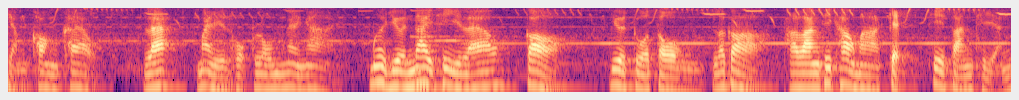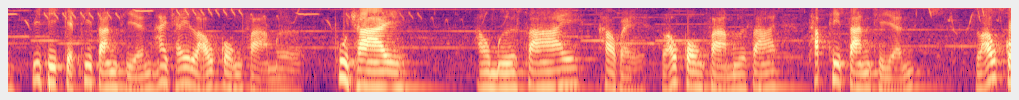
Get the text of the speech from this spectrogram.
อย่างคล่องแคล่ว และไม่หกล้มง่าย ๆ เมื่อยืนได้ที่แล้วก็ ยืดตัวตรง แล้วก็พลังที่เข้ามาเก็บที่ตันเถียน วิธีเก็บที่ตันเถียนให้ใช้เหลากงฝ่ามือ ผู้ชายเอามือซ้ายเข้าไป เหลากงฝ่ามือซ้าย ทับที่ตันเถียน เหลาก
